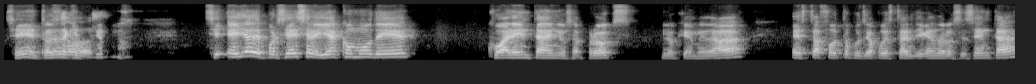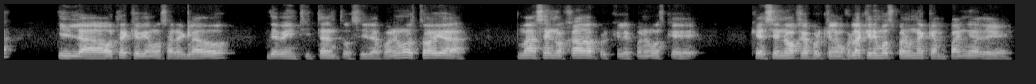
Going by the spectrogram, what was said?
Sí, entonces aquí tenemos... Sí, ella de por sí ahí se veía como de 40 años aprox, lo que me da. Esta foto pues ya puede estar llegando a los 60 y la otra que habíamos arreglado de veintitantos. Y la ponemos todavía más enojada porque le ponemos que, que se enoje porque a lo mejor la queremos para una campaña de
